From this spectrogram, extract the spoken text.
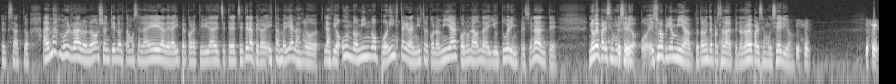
Exacto. Además, muy raro, ¿no? Yo entiendo que estamos en la era de la hiperconectividad, etcétera, etcétera, pero estas medidas las, las dio un domingo por Instagram el ministro de Economía con una onda de youtuber impresionante. No me parece muy serio. Es una opinión mía, totalmente personal, pero no me parece muy serio. Sí, sí. sí,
